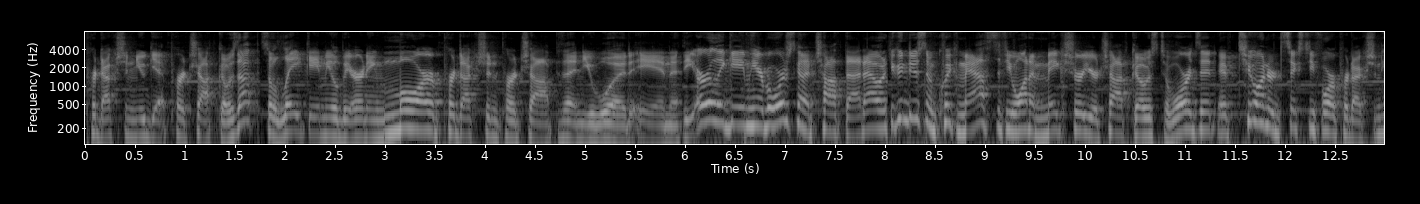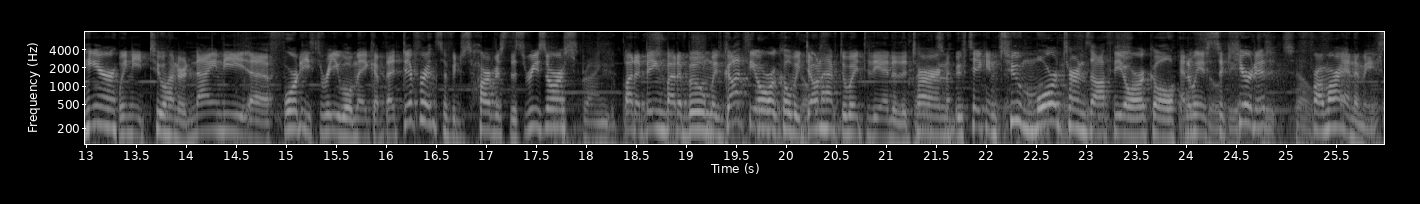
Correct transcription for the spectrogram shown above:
production you get per chop goes up. So late game, you'll be earning more production per chop than you would in the early game here, but we're just going to chop that out. You can do some quick maths if you want to make sure your chop goes towards it. We have 264 production here. We need 290. Uh, 43 will make up that difference. So if we just harvest this resource, bada bing, bada boom, we've got the Oracle. We don't have to wait to the end of the turn. We've taken two more turns off the Oracle, and we have secured it from our enemies.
